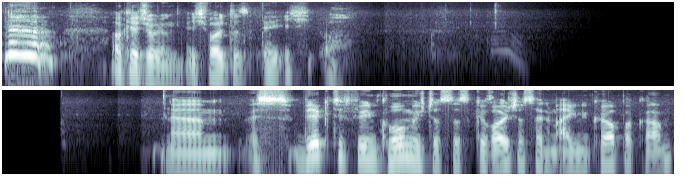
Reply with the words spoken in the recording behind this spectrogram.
Okay, Entschuldigung, ich wollte es. Ich. Oh. Ähm, es wirkte für ihn komisch, dass das Geräusch aus seinem eigenen Körper kam.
